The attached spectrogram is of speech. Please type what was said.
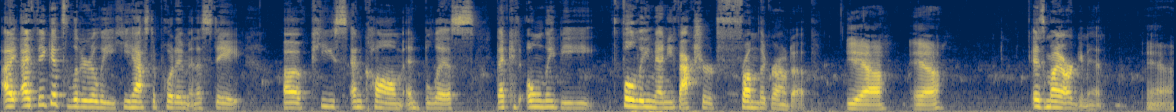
I, I think it's literally he has to put him in a state of peace and calm and bliss that could only be fully manufactured from the ground up, yeah, yeah, is my argument. yeah.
